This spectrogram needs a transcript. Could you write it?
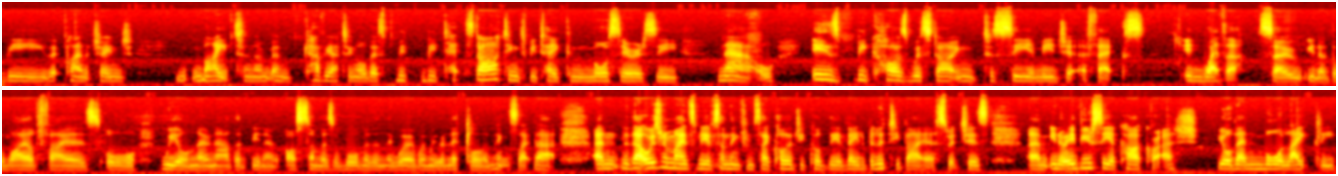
be that climate change might, and I'm, I'm caveating all this, be, be starting to be taken more seriously now is because we're starting to see immediate effects in weather. So, you know, the wildfires, or we all know now that, you know, our summers are warmer than they were when we were little and things like that. And that always reminds me of something from psychology called the availability bias, which is, um, you know, if you see a car crash, you're then more likely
